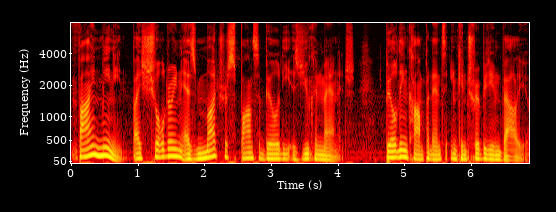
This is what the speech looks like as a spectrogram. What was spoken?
Find meaning by shouldering as much responsibility as you can manage, building competence and contributing value.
